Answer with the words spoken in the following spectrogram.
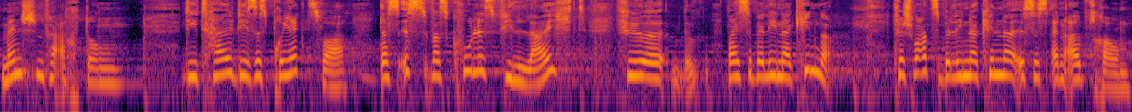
Menschenverachtung die Teil dieses Projekts war. Das ist was Cooles vielleicht für weiße Berliner Kinder. Für schwarze Berliner Kinder ist es ein Albtraum,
